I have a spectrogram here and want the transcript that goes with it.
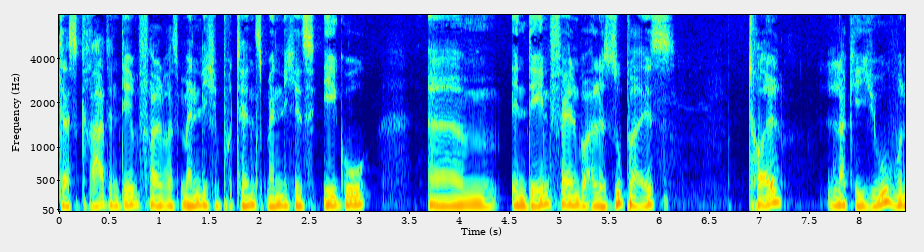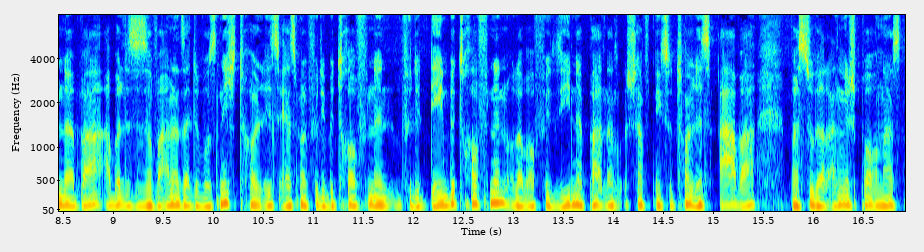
das gerade in dem Fall, was männliche Potenz, männliches Ego, ähm, in den Fällen, wo alles super ist, toll, lucky you, wunderbar, aber das ist auf der anderen Seite, wo es nicht toll ist, erstmal für die Betroffenen, für den Betroffenen oder aber auch für sie in der Partnerschaft nicht so toll ist, aber was du gerade angesprochen hast,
